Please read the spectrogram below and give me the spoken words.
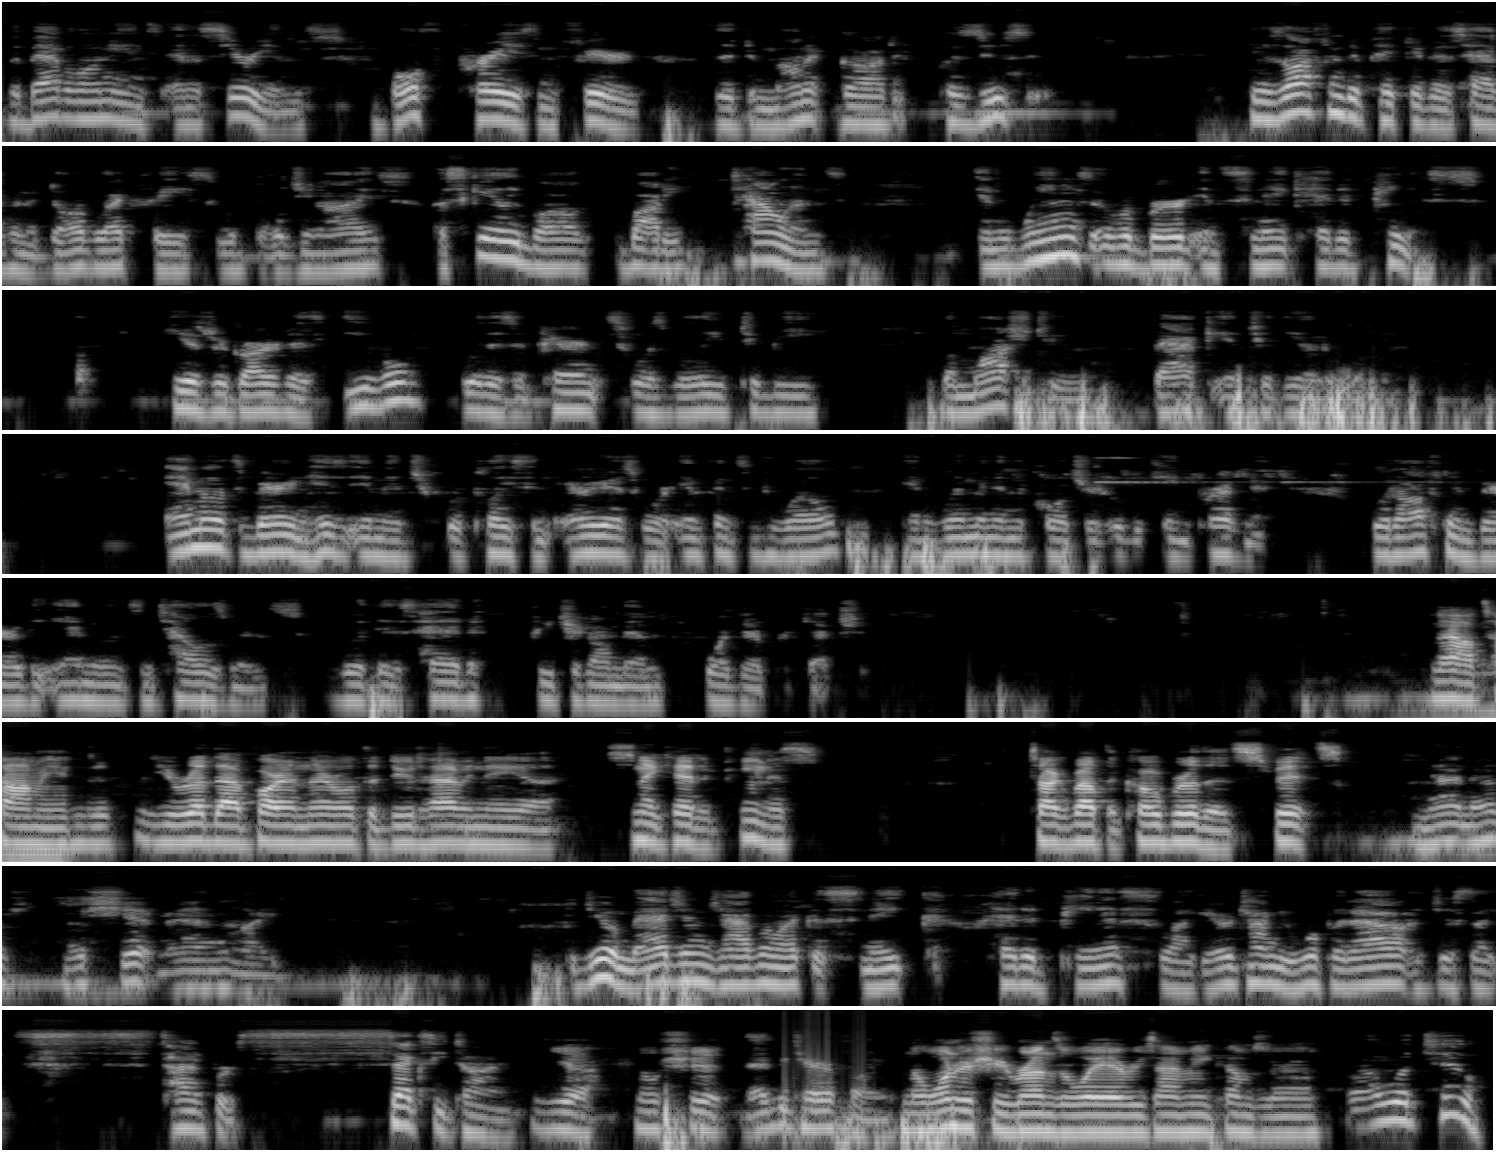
The Babylonians and Assyrians both praised and feared the demonic god Pazuzu. He was often depicted as having a dog-like face with bulging eyes, a scaly body, talons, and wings of a bird and snake-headed penis. He is regarded as evil, with his appearance was believed to be Lamashtu back into the underworld. Amulets bearing his image were placed in areas where infants dwelled, and women in the culture who became pregnant would often bear the amulets and talismans with his head featured on them for their protection. Now, Tommy, you read that part in there with the dude having a uh, snake-headed penis. Talk about the cobra that spits. No, no, no shit, man. Like, could you imagine having like a snake-headed penis? Like every time you whoop it out, it's just like time for sexy time. Yeah, no shit. That'd be terrifying. No wonder she runs away every time he comes around. Well, I would too.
